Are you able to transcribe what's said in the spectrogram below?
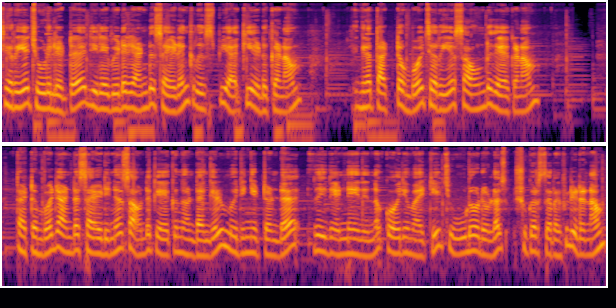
ചെറിയ ചൂടിലിട്ട് ജിലേബിയുടെ രണ്ട് സൈഡും ക്രിസ്പിയാക്കി എടുക്കണം. ഇങ്ങനെ തട്ടുമ്പോൾ ചെറിയ സൗണ്ട് കേൾക്കണം. തട്ടുമ്പോൾ രണ്ട് സൈഡിന് സൗണ്ട് കേൾക്കുന്നുണ്ടെങ്കിൽ മുരിഞ്ഞിട്ടുണ്ട്. ഇത് എണ്ണയിൽ നിന്ന് കോരി മാറ്റി ചൂടോടുള്ള ഷുഗർ സിറപ്പിൽ ഇടണം.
